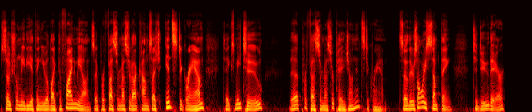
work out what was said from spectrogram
social media thing you would like to find me on. So professormesser.com slash Instagram takes me to the Professor Messer page on Instagram. So there's always something to do there.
